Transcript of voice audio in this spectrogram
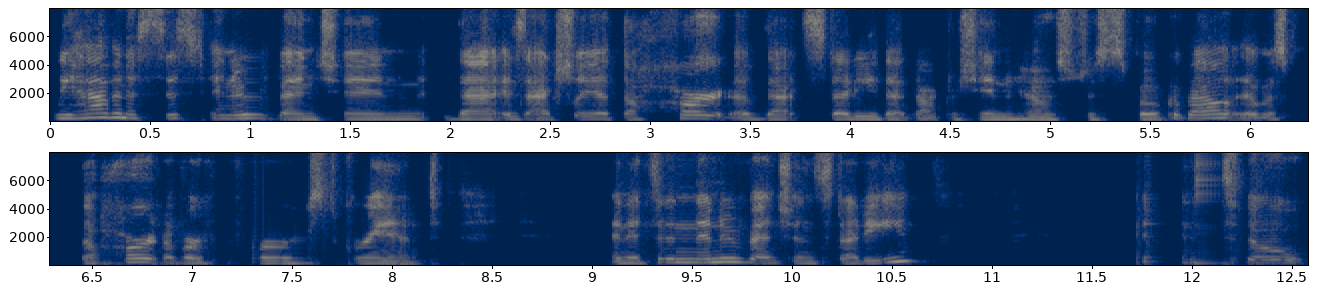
We have an ASIST intervention that is actually at the heart of that study that Dr. Shannonhouse just spoke about. It was the heart of our first grant. And it's an intervention study. And so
